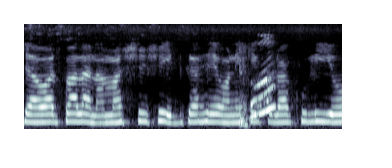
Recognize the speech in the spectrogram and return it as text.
যাওয়ার পালা নামাজ শেষে ঈদগাহে অনেকে কোলাকুলি ও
